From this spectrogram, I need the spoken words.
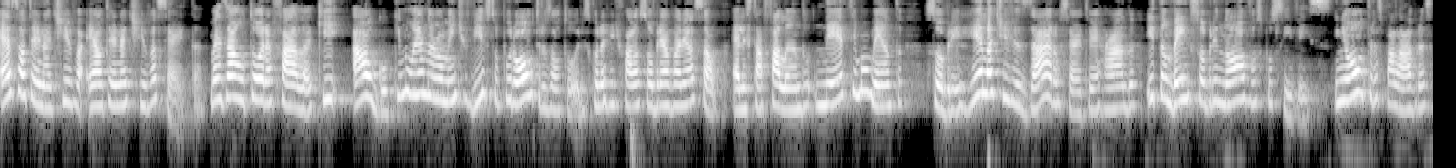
Essa alternativa é a alternativa certa. Mas a autora fala que algo que não é normalmente visto por outros autores quando a gente fala sobre avaliação. Ela está falando nesse momento sobre relativizar o certo e errado e também sobre novos possíveis. Em outras palavras,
